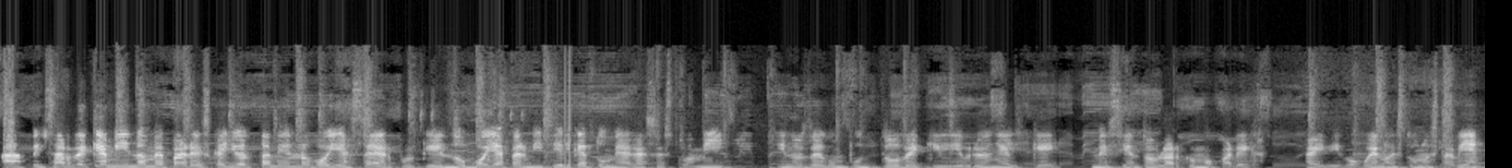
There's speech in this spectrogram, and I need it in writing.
a pesar de que a mí no me parezca, yo también lo voy a hacer porque no voy a permitir que tú me hagas esto a mí. Y nos llega un punto de equilibrio en el que me siento hablar como pareja y digo, bueno, esto no está bien.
